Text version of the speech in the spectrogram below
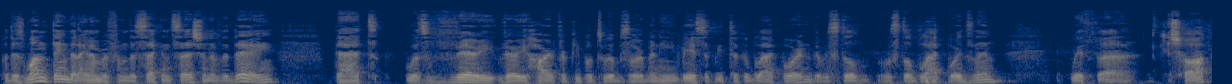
But there's one thing that I remember from the second session of the day that was very, very hard for people to absorb. And he basically took a blackboard. There was still was still blackboards then, with uh, chalk.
